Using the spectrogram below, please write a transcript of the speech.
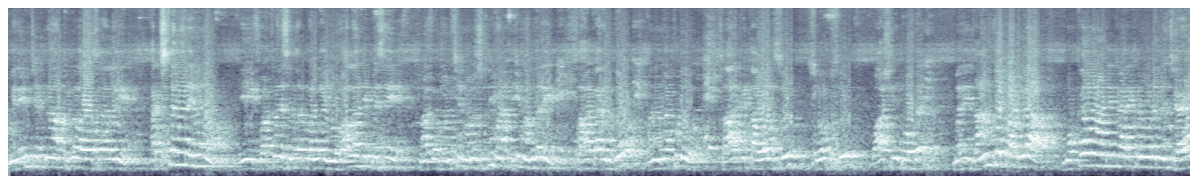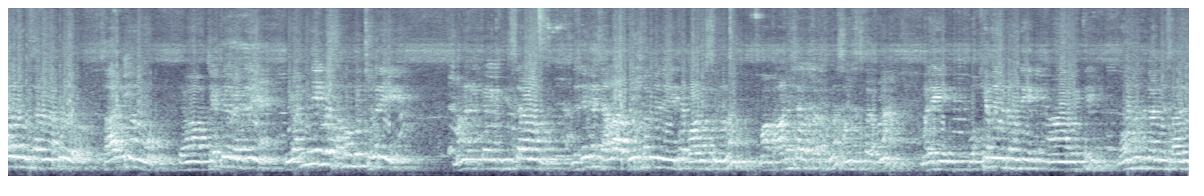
మీరేం చెప్పినా పిల్లల అవసరాలని ఖచ్చితంగా నేను ఈ బర్త్డే సందర్భంగా ఇవ్వాలని చెప్పేసి నాకు మంచి మనసుని మా టీం అందరి సహకారంతో అని అన్నప్పుడు సార్కి టవల్స్ సోప్స్ వాషింగ్ పౌడర్ మరి దాంతో పాటుగా మొక్కలు నాటే కార్యక్రమం కూడా నేను చేయాలని సార్ అన్నప్పుడు సార్కి మనము చెప్పిన వెంటనే ఇవన్నీ కూడా సమకూర్చుకొని మనకి ఇక్కడికి తీసుకురావడం నిజంగా చాలా అదృష్టంగా నేను అయితే భావిస్తున్నాను. మా పాఠశాల తరఫున సంస్థ తరఫున. మరి ముఖ్యమైనటువంటి వ్యక్తి మోహన్ గాంధీ సారు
